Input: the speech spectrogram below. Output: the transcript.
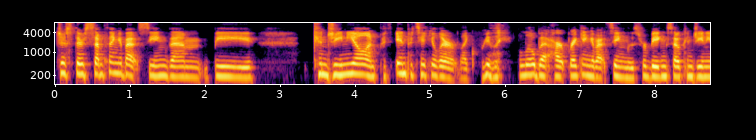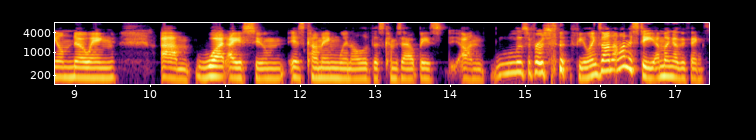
just there's something about seeing them be congenial and in particular like really a little bit heartbreaking about seeing Lucifer being so congenial knowing um, what I assume is coming when all of this comes out based on Lucifer's feelings on honesty among other things.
